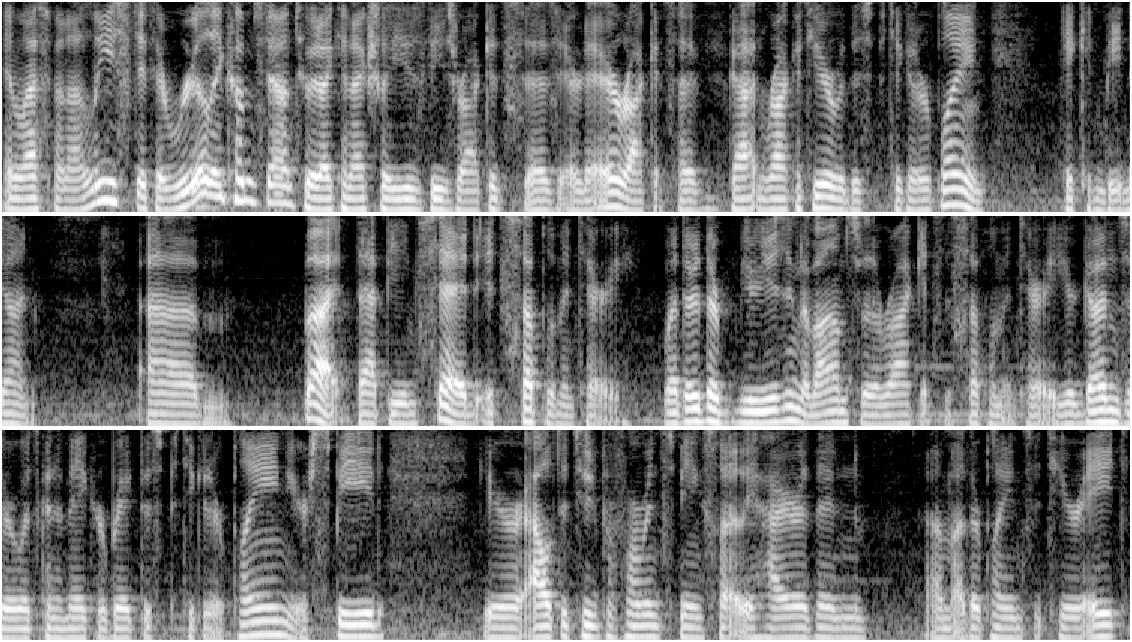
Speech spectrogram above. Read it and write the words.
And last but not least, if it really comes down to it, I can actually use these rockets as air-to-air -air rockets. I've gotten Rocketeer with this particular plane. It can be done. Um, but that being said, it's supplementary. Whether you're using the bombs or the rockets is supplementary. Your guns are what's going to make or break this particular plane, your speed, your altitude performance being slightly higher than um, other planes at Tier 8.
